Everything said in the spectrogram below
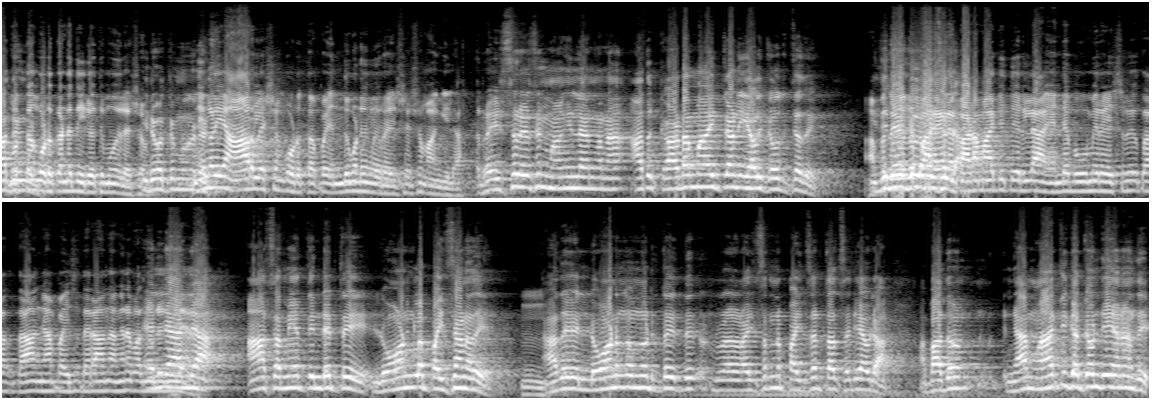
ആദ്യം കൊടുക്കേണ്ടത് ഇരുപത്തിമൂന്ന് ലക്ഷം. 23 നിങ്ങൾ ഈ ആറ് ലക്ഷം കൊടുത്തപ്പോ എന്തുകൊണ്ട് നിങ്ങൾ രജിസ്ട്രേഷൻ വാങ്ങിയില്ല? രജിസ്ട്രേഷൻ വാങ്ങില്ല എന്ന് പറഞ്ഞാൽ അത് കടമായിട്ടാണ് ഇയാൾ ചോദിച്ചത്. കടമാറ്റി തരില്ല എന്റെ ഭൂമി രജിസ്റ്റർ താ ഞാൻ പൈസ തരാമെന്ന് അങ്ങനെ അല്ല അല്ല. ആ സമയത്തിന്റെ അടുത്ത് ലോണുള്ള പൈസ ആണത് അത് ലോണിൽ നിന്നും എടുത്ത് ഇത് റൈസറിന് പൈസ എടുത്താൽ ശരിയാവില്ല അപ്പൊ അത് ഞാൻ മാറ്റി കച്ചവടം ചെയ്യാനത്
